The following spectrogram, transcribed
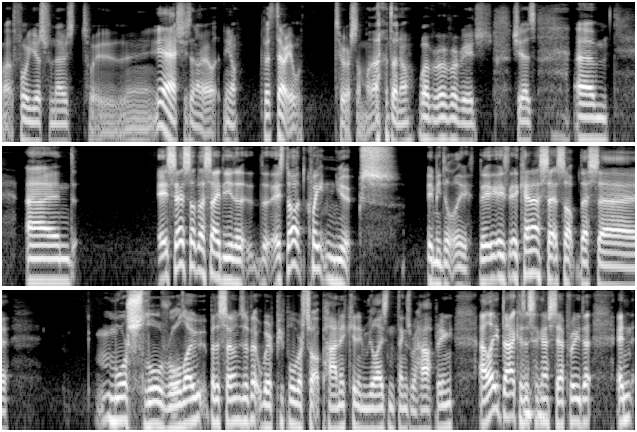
what, four years from now is 20, yeah, she's another, you know, but 32 or something. I don't know, whatever, whatever age she is. Um, and it sets up this idea that it's not quite nukes immediately. It, it kind of sets up this uh, more slow rollout by the sounds of it, where people were sort of panicking and realizing things were happening. I like that because it's mm-hmm. kind of separated it. And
